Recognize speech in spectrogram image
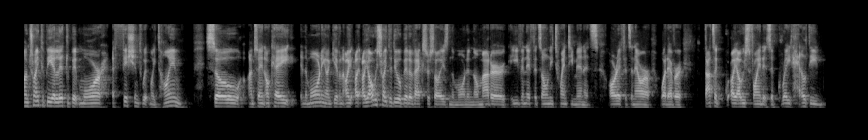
I'm trying to be a little bit more efficient with my time so I'm saying, okay, in the morning, I'm given, I, I, I, always try to do a bit of exercise in the morning, no matter, even if it's only 20 minutes or if it's an hour, whatever. That's a, I always find it's a great healthy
